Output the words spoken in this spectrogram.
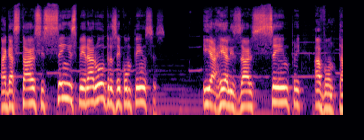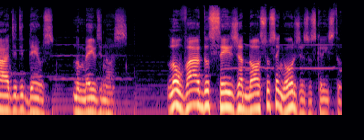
a gastar-se sem esperar outras recompensas e a realizar sempre a vontade de Deus no meio de nós. Louvado seja nosso Senhor Jesus Cristo,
